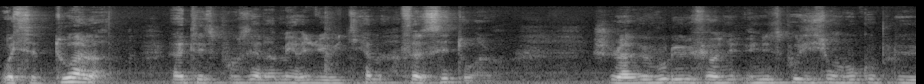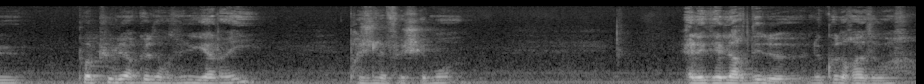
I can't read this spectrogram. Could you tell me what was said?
Oui, cette toile a été exposée à la mairie du 8e, enfin ces toiles. Je l'avais voulu faire une, exposition beaucoup plus populaire que dans une galerie. Après, je l'ai fait chez moi. Elle était lardée de, coups de rasoir.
